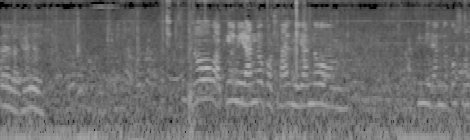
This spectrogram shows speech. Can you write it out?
Đây là cái gì? No aquí mirando postal mirando aquí mirando cosas.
